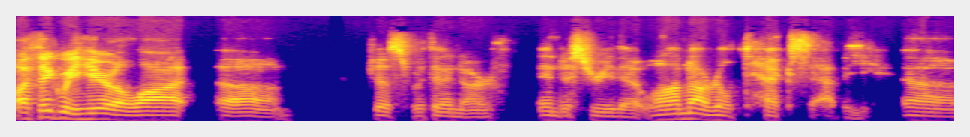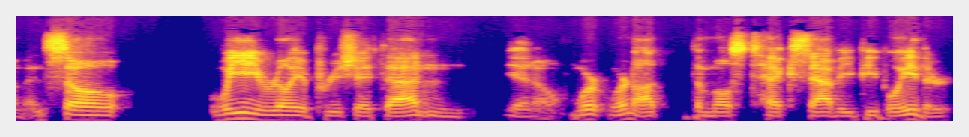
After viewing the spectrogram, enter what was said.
I think we hear a lot um, just within our industry that well i'm not real tech savvy um, and so we really appreciate that and you know we're, we're not the most tech savvy people either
